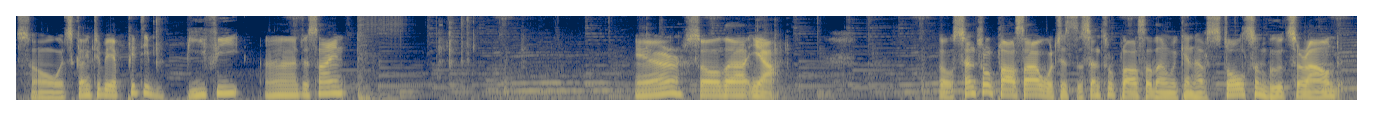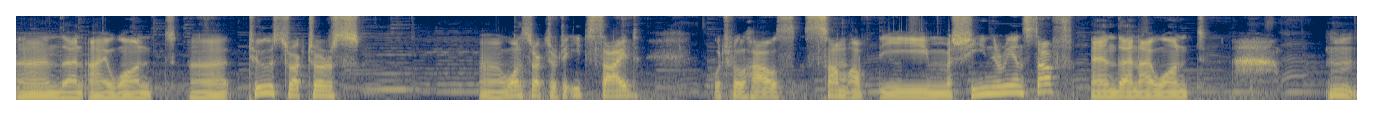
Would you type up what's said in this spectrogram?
So it's going to be a pretty beefy uh, design. Here, so the, yeah. So Central Plaza, which is the Central Plaza, then we can have stalls and booths around, and then I want uh, two structures, uh, one structure to each side, which will house some of the machinery and stuff, and then I want Hmm.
